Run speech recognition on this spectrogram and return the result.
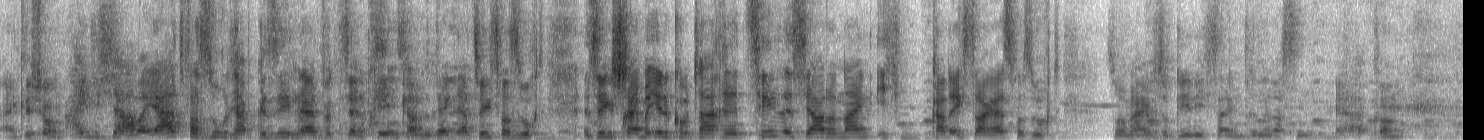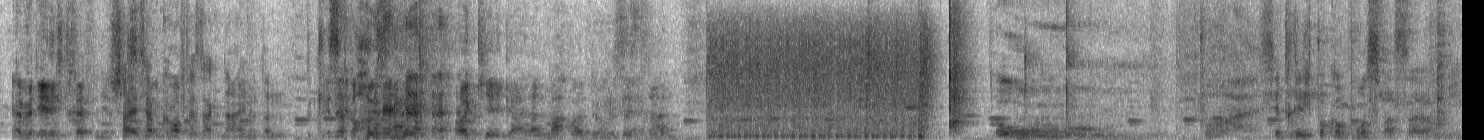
Eigentlich schon. Eigentlich ja, aber er hat versucht, ich habe gesehen, er hat wirklich seine Tränen kamen direkt, er hat wirklich versucht. Deswegen schreibt mal ihr in die Kommentare, zählt es ja oder nein? Ich kann echt sagen, er hat es versucht. Sollen wir einfach so gnädig sein, ihn drinnen lassen? Ja, komm. Er wird eh nicht treffen jetzt. Scheiße, ich habe gehofft, er sagt nein und dann ist er raus. okay, geil, dann mach mal, du bist jetzt dran. Oh. Boah, ich hätte richtig Bock auf Wurstwasser irgendwie.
